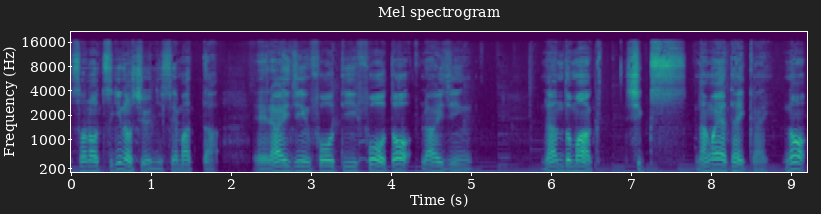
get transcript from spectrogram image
その次の週に迫った、えー、ライジン44とライジンランドマーク6名古屋大会の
